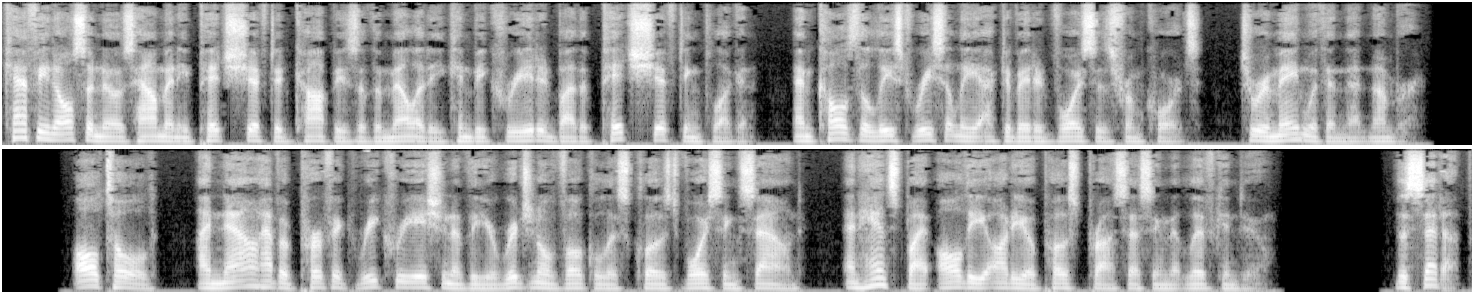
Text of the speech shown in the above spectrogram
Caffeine also knows how many pitch shifted copies of the melody can be created by the pitch shifting plugin, and calls the least recently activated voices from chords to remain within that number. All told, I now have a perfect recreation of the original vocalist closed voicing sound, enhanced by all the audio post processing that Live can do. The setup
